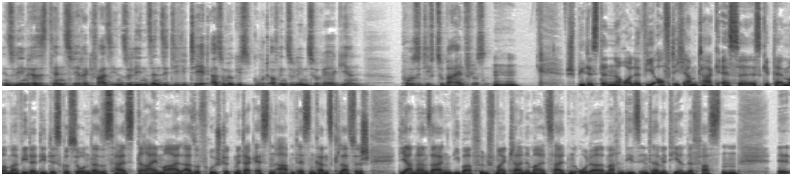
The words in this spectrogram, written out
Insulinresistenz wäre quasi Insulinsensitivität, also möglichst gut auf Insulin zu reagieren, positiv zu beeinflussen. Mhm. Spielt es denn eine Rolle, wie oft ich am Tag esse? Es gibt ja immer mal wieder die Diskussion, dass es heißt dreimal, also Frühstück, Mittagessen, Abendessen, ganz klassisch. Die anderen sagen lieber fünfmal kleine Mahlzeiten oder machen dieses intermittierende Fasten. Äh,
